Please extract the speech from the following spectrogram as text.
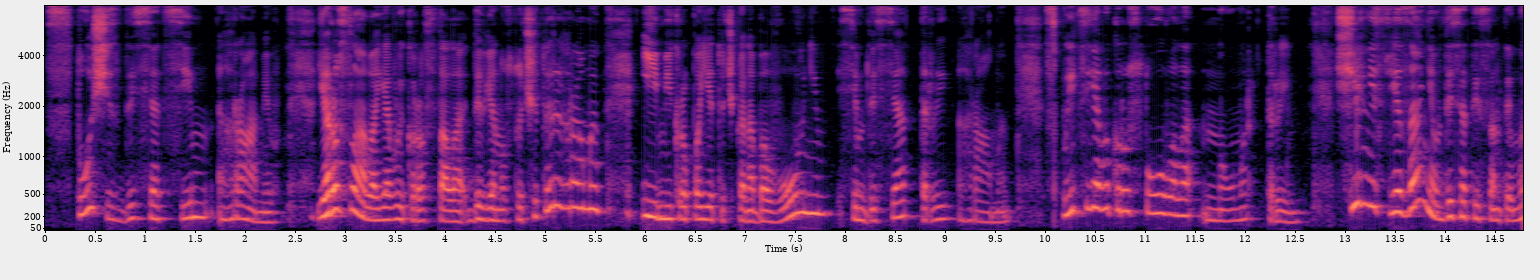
167 грамів. Ярослава я використала 94 грами і мікропаєточка на бавовні 73 грами. Спиці я використовувала номер 3. Щільність в'язання в 10 см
